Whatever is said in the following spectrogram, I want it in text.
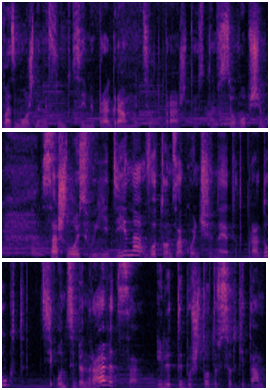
возможными функциями программы Tilt Brush, то есть там все, в общем, сошлось воедино, вот он законченный этот продукт, он тебе нравится, или ты бы что-то все-таки там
